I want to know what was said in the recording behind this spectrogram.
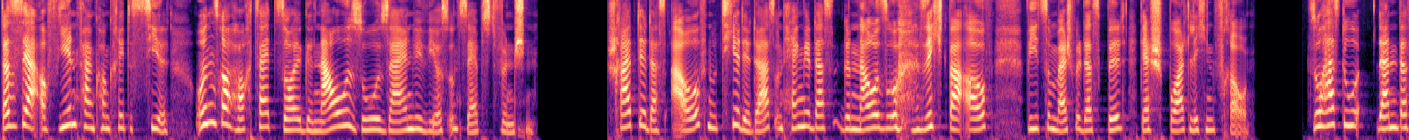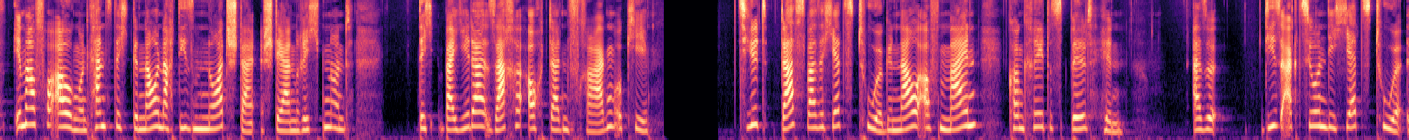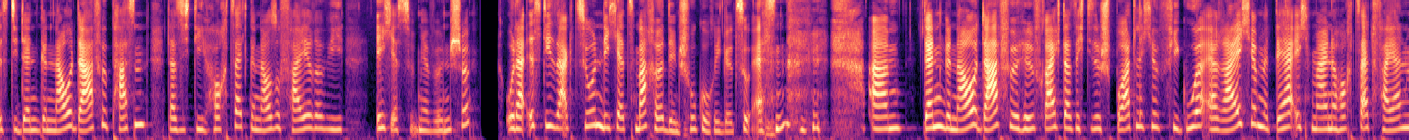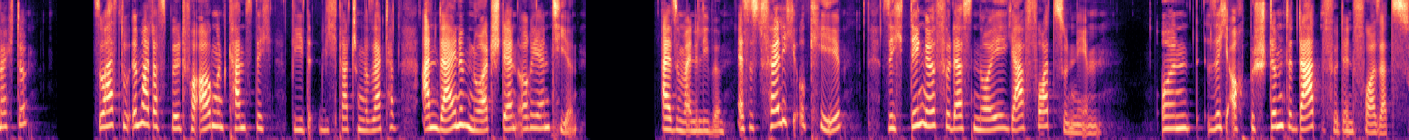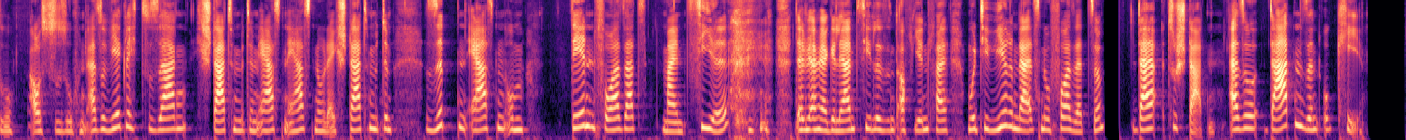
Das ist ja auf jeden Fall ein konkretes Ziel. Unsere Hochzeit soll genau so sein, wie wir es uns selbst wünschen. Schreib dir das auf, notier dir das und häng dir das genauso sichtbar auf, wie zum Beispiel das Bild der sportlichen Frau. So hast du dann das immer vor Augen und kannst dich genau nach diesem Nordstern richten und dich bei jeder Sache auch dann fragen, okay, zielt das, was ich jetzt tue, genau auf mein konkretes Bild hin? Also diese Aktion, die ich jetzt tue, ist die denn genau dafür passend, dass ich die Hochzeit genauso feiere, wie ich es mir wünsche? Oder ist diese Aktion, die ich jetzt mache, den Schokoriegel zu essen, ähm, denn genau dafür hilfreich, dass ich diese sportliche Figur erreiche, mit der ich meine Hochzeit feiern möchte? So hast du immer das Bild vor Augen und kannst dich, wie, wie ich gerade schon gesagt habe, an deinem Nordstern orientieren. Also, meine Liebe, es ist völlig okay, sich Dinge für das neue Jahr vorzunehmen und sich auch bestimmte Daten für den Vorsatz zu, auszusuchen. Also wirklich zu sagen, ich starte mit dem 1.1. oder ich starte mit dem 7.1., um den Vorsatz, mein Ziel, denn wir haben ja gelernt, Ziele sind auf jeden Fall motivierender als nur Vorsätze, da zu starten. Also Daten sind okay,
